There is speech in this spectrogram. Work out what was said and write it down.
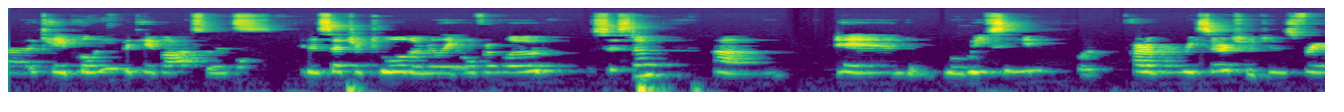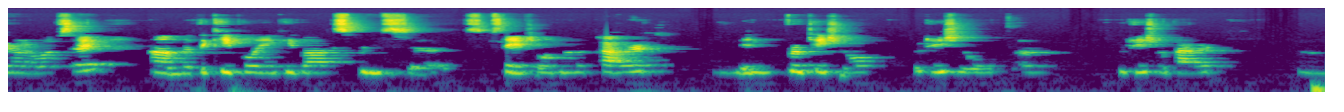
uh, the K pulley, the K box. So it's an eccentric tool to really overload the system. Um, and what we've seen, or part of our research, which is free on our website, um, that the K pulley and K box produce a substantial amount of power in rotational, rotational, uh, rotational power. Um,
